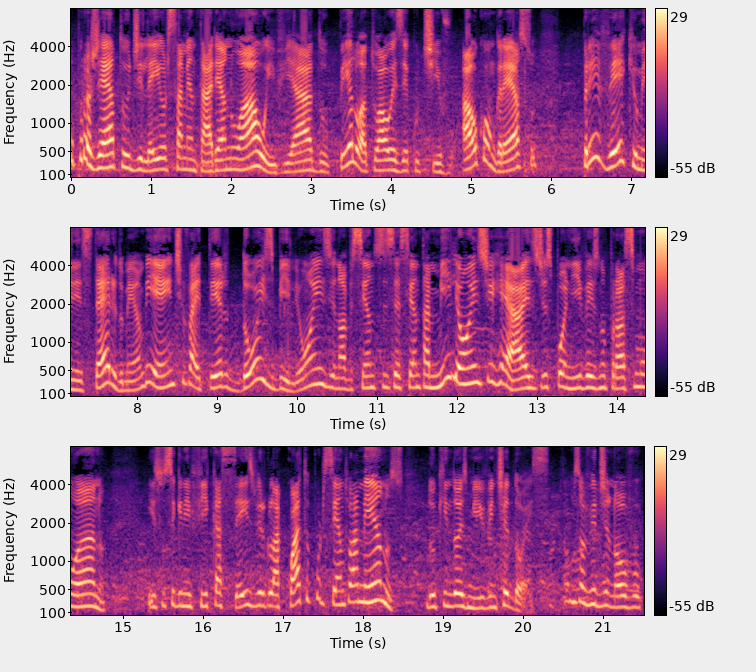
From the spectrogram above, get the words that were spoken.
O projeto de lei orçamentária anual enviado pelo atual executivo ao Congresso prevê que o Ministério do Meio Ambiente vai ter 2 bilhões e 960 milhões de reais disponíveis no próximo ano. Isso significa 6,4% a menos do que em 2022. Vamos ouvir de novo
